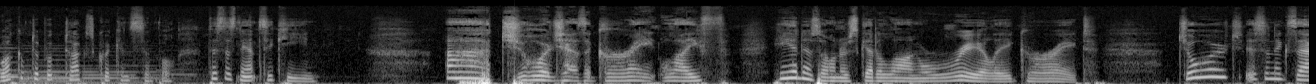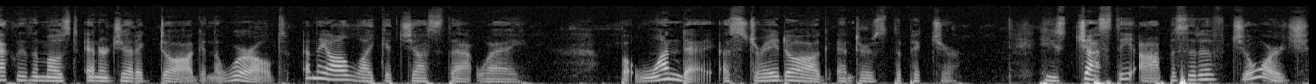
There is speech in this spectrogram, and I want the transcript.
welcome to Book Talks Quick and Simple. This is Nancy Keene. Ah, George has a great life. He and his owners get along really great. George isn't exactly the most energetic dog in the world, and they all like it just that way. But one day a stray dog enters the picture. He's just the opposite of George.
